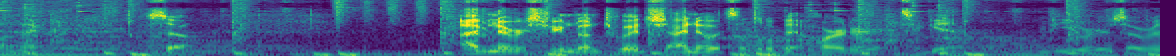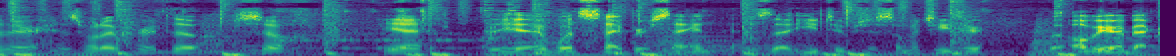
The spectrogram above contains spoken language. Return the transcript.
on there. So I've never streamed on Twitch. I know it's a little bit harder to get viewers over there, is what I've heard though. So yeah, the, uh, what Sniper's saying is that YouTube's just so much easier. But I'll be right back.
